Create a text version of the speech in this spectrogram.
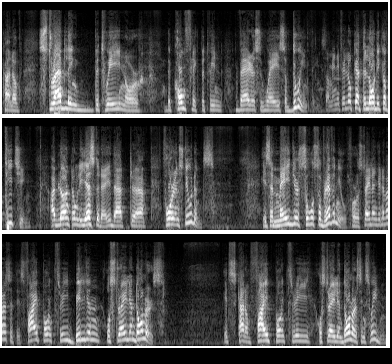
kind of straddling between or the conflict between various ways of doing things. I mean, if you look at the logic of teaching, I've learned only yesterday that uh, foreign students is a major source of revenue for Australian universities, 5.3 billion Australian dollars. It's kind of 5.3 Australian dollars in Sweden.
